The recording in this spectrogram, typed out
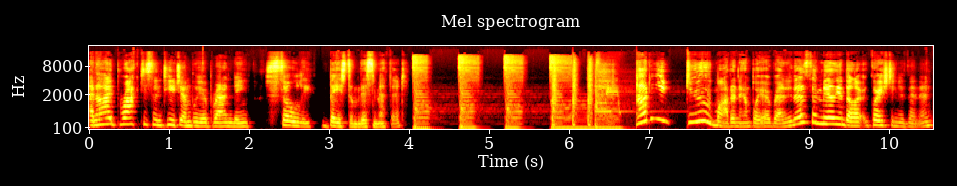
And I practice and teach employer branding solely based on this method. How do you do modern employer branding? That's a million dollar question, isn't it?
